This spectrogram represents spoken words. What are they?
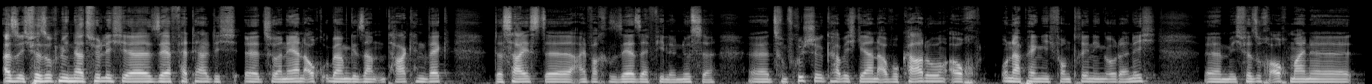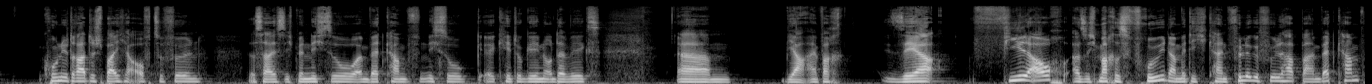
also ich versuche mich natürlich äh, sehr fetthaltig äh, zu ernähren, auch über den gesamten Tag hinweg. Das heißt äh, einfach sehr, sehr viele Nüsse. Äh, zum Frühstück habe ich gerne Avocado, auch unabhängig vom Training oder nicht. Ähm, ich versuche auch meine Kohlenhydrate-Speicher aufzufüllen. Das heißt, ich bin nicht so im Wettkampf, nicht so äh, ketogen unterwegs. Ähm, ja, einfach sehr viel auch. Also ich mache es früh, damit ich kein Füllegefühl habe beim Wettkampf.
